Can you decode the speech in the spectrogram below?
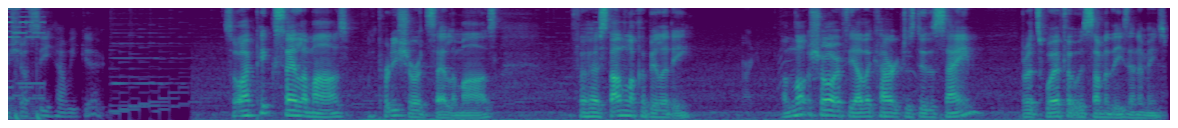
we shall see how we go. So I picked Sailor Mars, I'm pretty sure it's Sailor Mars, for her stun lock ability. I'm not sure if the other characters do the same, but it's worth it with some of these enemies.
